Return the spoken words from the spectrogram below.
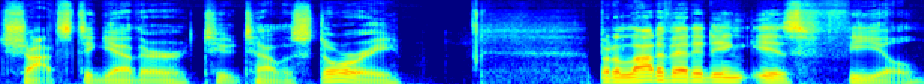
shots together to tell a story. But a lot of editing is feel,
